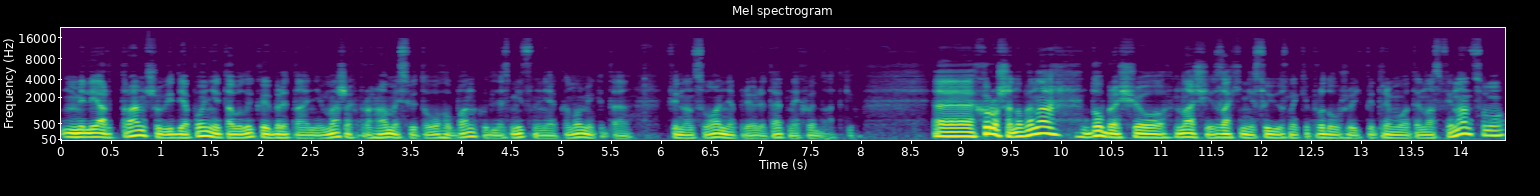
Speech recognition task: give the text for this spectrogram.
мільярд траншу від Японії та Великої Британії в межах програми Світового банку для зміцнення економіки та фінансування пріоритетних видатків. Е, хороша новина. Добре, що наші західні союзники продовжують підтримувати нас фінансово.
